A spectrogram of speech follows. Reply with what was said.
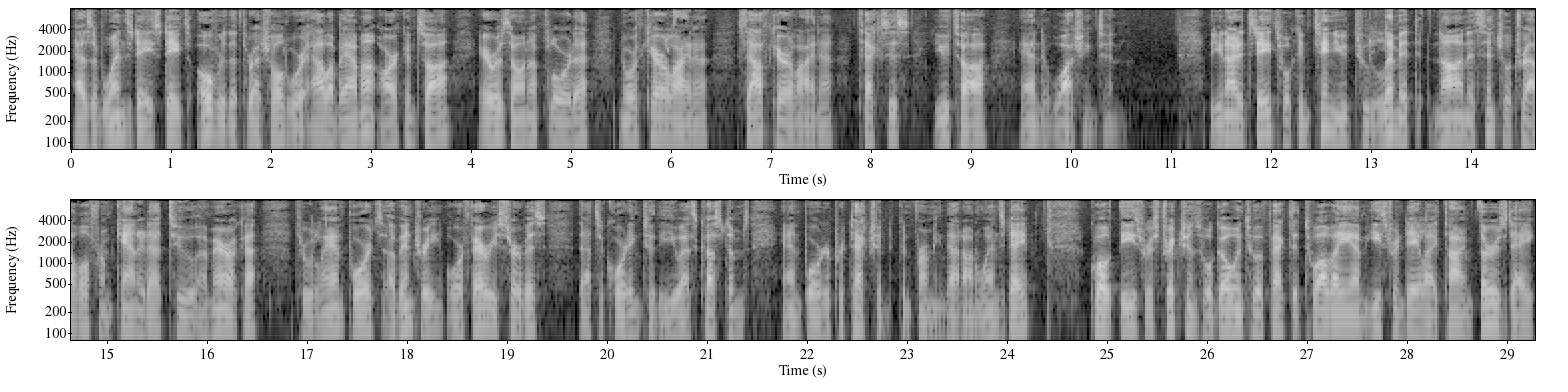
As of Wednesday, states over the threshold were Alabama, Arkansas, Arizona, Florida, North Carolina, South Carolina, Texas, Utah, and Washington. The United States will continue to limit non essential travel from Canada to America through land ports of entry or ferry service. That's according to the U.S. Customs and Border Protection, confirming that on Wednesday. Quote, these restrictions will go into effect at 12 a.m. Eastern Daylight Time Thursday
